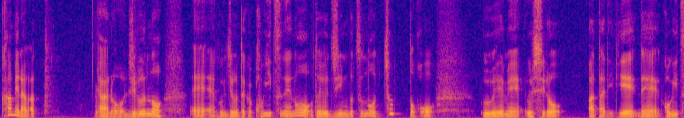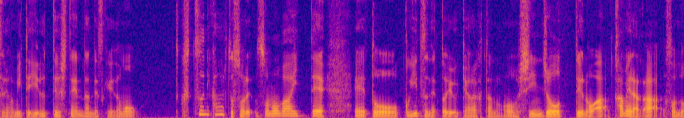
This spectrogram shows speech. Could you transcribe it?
カメラが、あの、自分の、えー自分というか小狐のという人物のちょっとこう、上目、後ろあたりで、で、小狐を見ているっていう視点なんですけれども、普通に考えるとそれその場合って、えっと小狐というキャラクターの心情っていうのはカメラがその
